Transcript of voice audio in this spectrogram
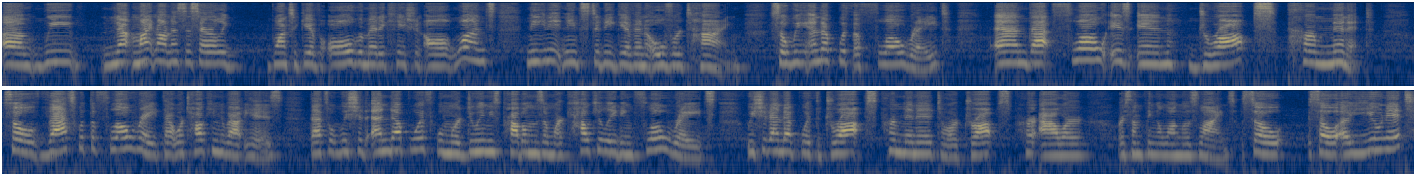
um, we not, might not necessarily want to give all the medication all at once, maybe it needs to be given over time. So we end up with a flow rate, and that flow is in drops per minute. So that's what the flow rate that we're talking about is. That's what we should end up with when we're doing these problems and we're calculating flow rates. We should end up with drops per minute or drops per hour or something along those lines. So, so a unit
